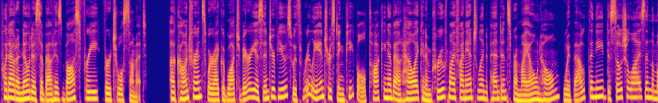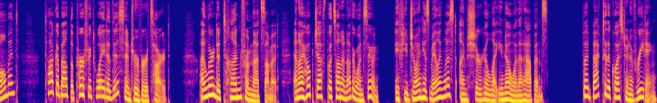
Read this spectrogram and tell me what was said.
put out a notice about his Boss Free Virtual Summit, a conference where I could watch various interviews with really interesting people talking about how I can improve my financial independence from my own home without the need to socialize in the moment Talk about the perfect way to this introvert's heart. I learned a ton from that summit, and I hope Jeff puts on another one soon. If you join his mailing list, I'm sure he'll let you know when that happens. But back to the question of reading.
